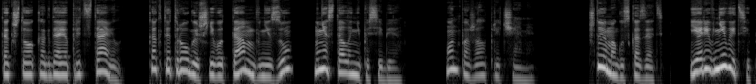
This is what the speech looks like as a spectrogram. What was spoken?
Так что, когда я представил, как ты трогаешь его там, внизу, мне стало не по себе. Он пожал плечами. Что я могу сказать? Я ревнивый тип.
